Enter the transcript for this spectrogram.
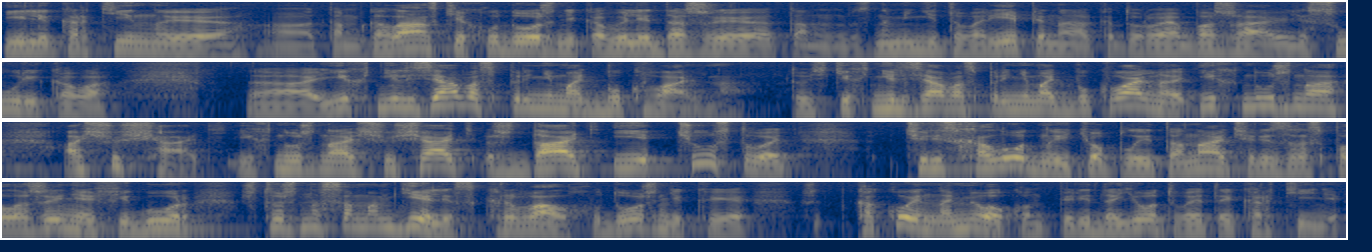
или картины а, там голландских художников, или даже там знаменитого Репина, которую я обожаю, или Сурикова. А, их нельзя воспринимать буквально. То есть их нельзя воспринимать буквально, их нужно ощущать. Их нужно ощущать, ждать и чувствовать через холодные теплые тона, через расположение фигур, что же на самом деле скрывал художник и какой намек он передает в этой картине.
